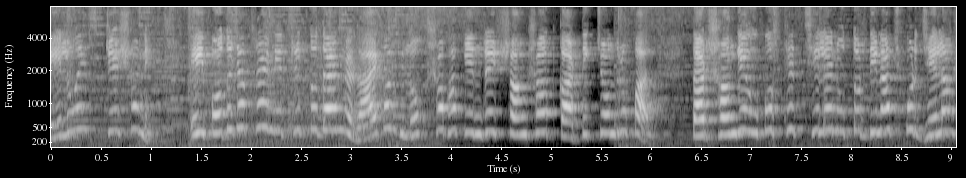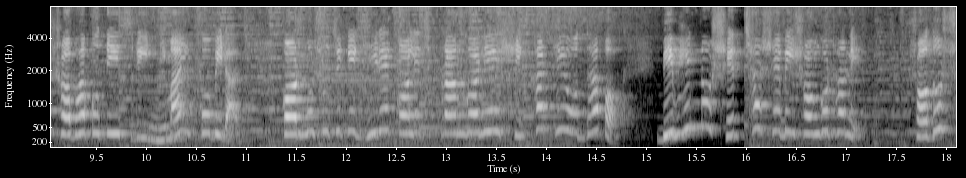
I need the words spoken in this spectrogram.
রেলওয়ে স্টেশনে। এই পদযাত্রায় নেতৃত্ব দেন রায়গঞ্জ লোকসভা কেন্দ্রের সাংসদ কার্তিক চন্দ্র পাল। তার সঙ্গে উপস্থিত ছিলেন উত্তর দিনাজপুর জেলা সভাপতি শ্রী নিমাই কবিরাজ। কর্মসূচিকে ঘিরে কলেজ প্রাঙ্গণে শিক্ষার্থী অধ্যাপক, বিভিন্ন স্বেচ্ছাসেবী সংগঠনের সদস্য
